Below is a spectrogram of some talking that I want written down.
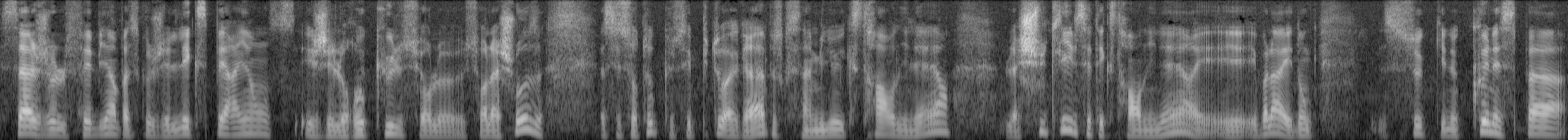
Ça, je le fais bien parce que j'ai l'expérience et j'ai le recul sur, la chose. C'est surtout que c'est plutôt agréable parce que c'est un milieu extraordinaire. La chute libre, c'est extraordinaire. Et, voilà. Et donc, ceux qui ne connaissent pas,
